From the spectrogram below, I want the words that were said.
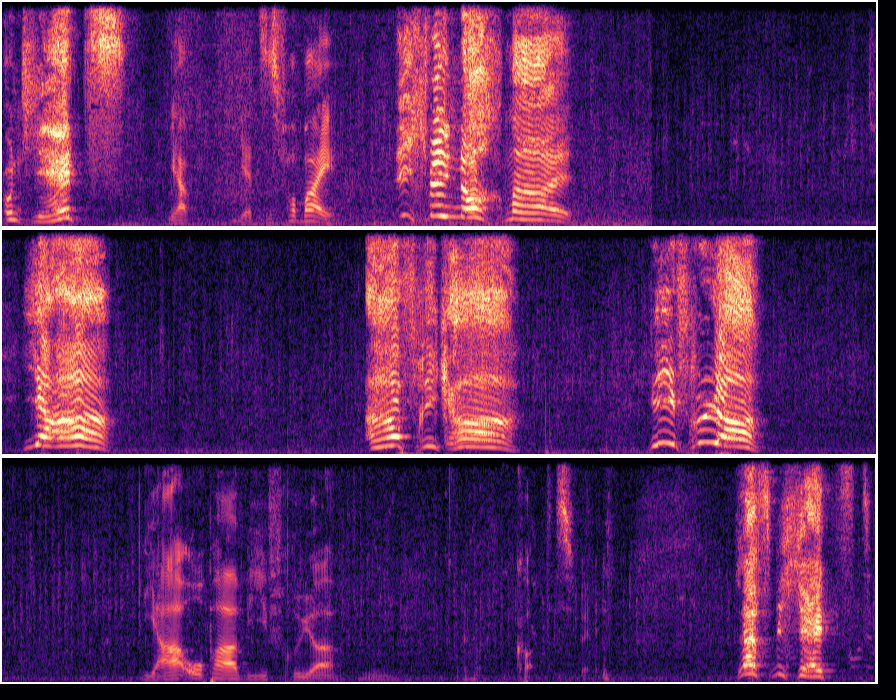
Und jetzt? Ja, jetzt ist vorbei. Ich will noch mal! Ja! Afrika! Wie früher! Ja, Opa, wie früher. Gottes Willen. Lass mich jetzt!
